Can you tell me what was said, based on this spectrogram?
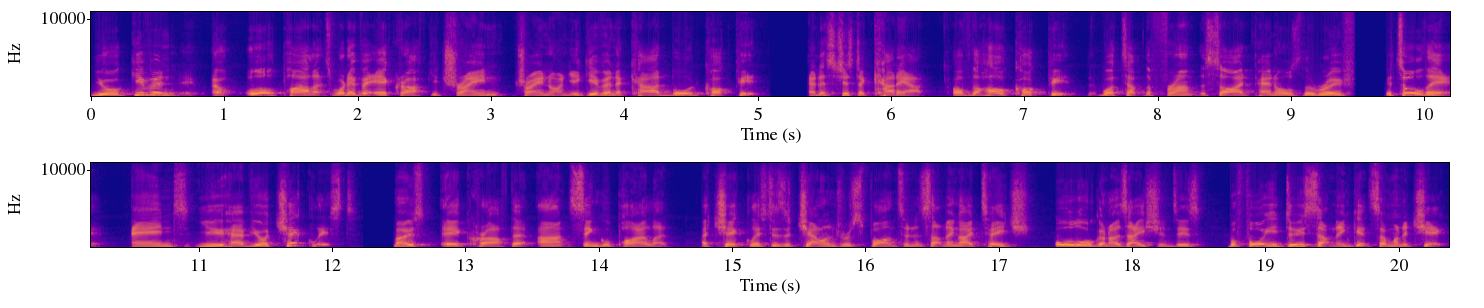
you're given uh, all pilots, whatever aircraft you train train on, you're given a cardboard cockpit, and it's just a cutout of the whole cockpit. What's up the front, the side panels, the roof, it's all there, and you have your checklist. Most aircraft that aren't single pilot, a checklist is a challenge response, and it's something I teach all organisations: is before you do something, get someone to check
